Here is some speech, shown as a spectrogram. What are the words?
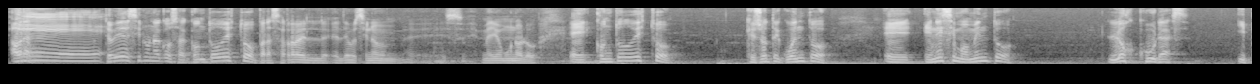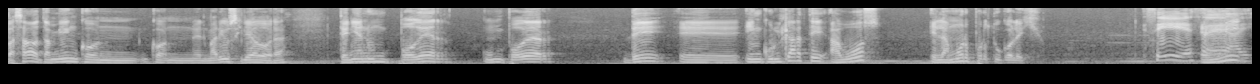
Ahora, eh, te voy a decir una cosa, con todo esto, para cerrar el, el si no es medio monólogo, eh, con todo esto que yo te cuento, eh, en ese momento los curas, y pasaba también con, con el María Auxiliadora, tenían un poder, un poder de eh, inculcarte a vos el amor por tu colegio. Sí, eso es.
